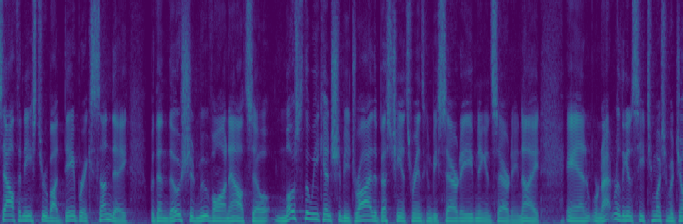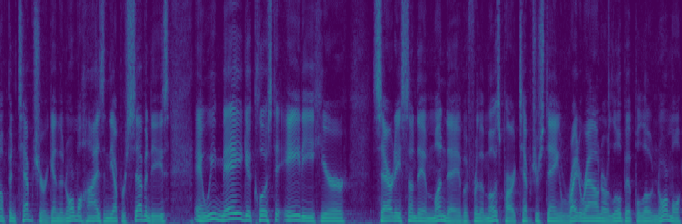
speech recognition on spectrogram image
south and east through about daybreak Sunday, but then those should move on out. So most of the weekend should be dry. The best chance rain is going to be Saturday evening and Saturday night. And we're not really going to see too much of a jump in temperature. Again, the normal highs in the upper 70s, and we may get close to 80 here Saturday, Sunday, and Monday, but for the most part, temperatures staying right around or a little bit below normal.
